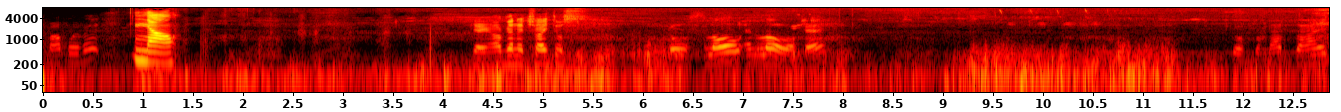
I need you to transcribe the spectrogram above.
Keep up with it. No. Okay, I'm gonna try to go slow and low, okay? Go from that side.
